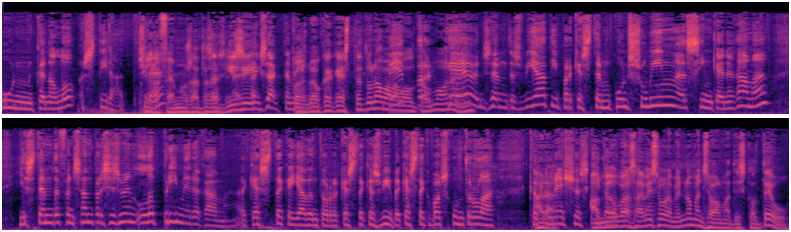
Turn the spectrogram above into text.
un caneló estirat. Si la fem nosaltres aquí, sí. Exactament. Però es veu que aquesta donava la Bé, volta al món, perquè eh? ens hem desviat i perquè estem consumint a cinquena gamma i estem defensant precisament la primera gamma, aquesta que hi ha d'entorn, aquesta que és viva, aquesta que pots controlar, que Ara, coneixes qui el meu la besavi segurament no menjava el mateix que el teu.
